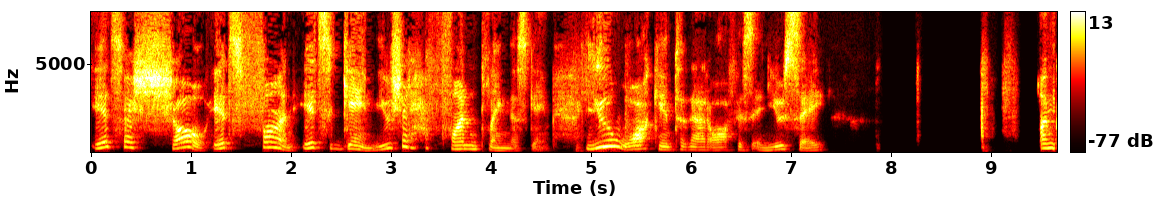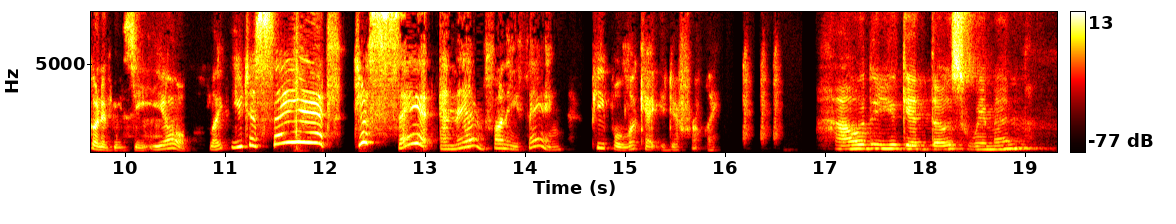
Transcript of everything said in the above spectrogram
it's a show, it's fun, it's a game. You should have fun playing this game. You walk into that office and you say, I'm going to be CEO. Like you just say it, just say it. And then, funny thing, people look at you differently. How do you get those women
